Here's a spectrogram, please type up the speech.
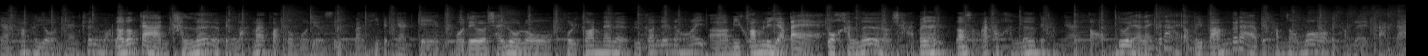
งานภาพยนตร์งานเคลื่อนไหวเราต้องการคัลเลอร์เป็นหลักมากกว่าตัวโมเดลสิบางทีเป็นงานเกมโมเดลเราใช้โลโลโพลีกอนได้เลยโพลีกอนน้อยๆมีความเหลี่ยมแต่ตัวคัลเลอร์เราชัดเพราะฉะนั้นเราสามารถเอาคัลเลอร์ไปทำงานต่อด้วยอะไรก็ได้เอาไปบัมก็ได้เอาไปทำ normal เอาไปทำอะไรต่างๆได้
